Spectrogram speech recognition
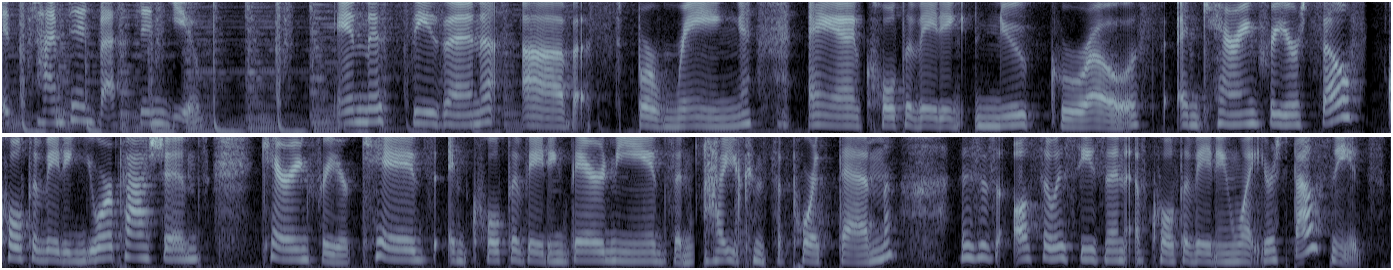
It's time to invest in you in this season of spring and cultivating new growth and caring for yourself, cultivating your passions, caring for your kids, and cultivating their needs and how you can support them. This is also a season of cultivating what your spouse needs.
